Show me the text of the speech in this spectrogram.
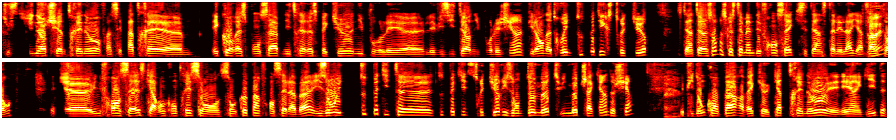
tu fais une heure de chien de traîneau, enfin c'est pas très euh, éco-responsable, ni très respectueux, ni pour les, euh, les visiteurs, ni pour les chiens. Puis là, on a trouvé une toute petite structure. C'était intéressant parce que c'était même des Français qui s'étaient installés là il y a 20 Ah ouais ans. Et, euh, une Française qui a rencontré son, son copain français là-bas. Ils ont une toute petite, euh, toute petite structure. Ils ont deux meutes, une meute chacun de chiens. Ouais. Et puis donc, on part avec quatre traîneaux et, et un guide.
